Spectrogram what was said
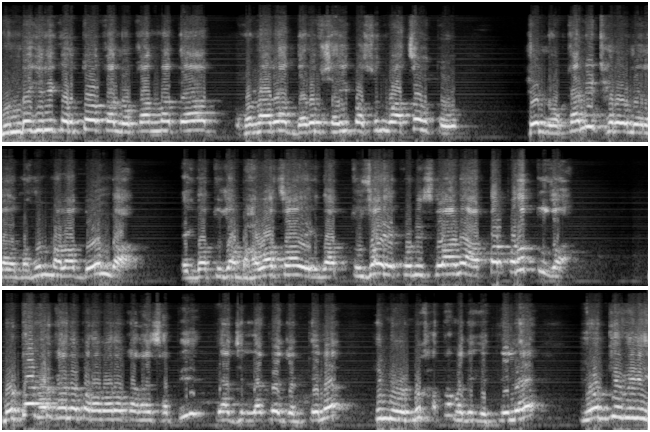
गुंडगिरी करतो का लोकांना त्या होणाऱ्या दडपशाहीपासून वाचवतो हे लोकांनी ठरवलेलं आहे. म्हणून मला दोनदा एकदा तुझ्या भावाचा एकदा तुझा एकोणीसला आणि आता परत तुझा मोठ्या फरकानं पराभव करण्यासाठी या जिल्ह्यातल्या जनतेनं ही निवडणूक हातामध्ये घेतलेली आहे. योग्य वेळी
